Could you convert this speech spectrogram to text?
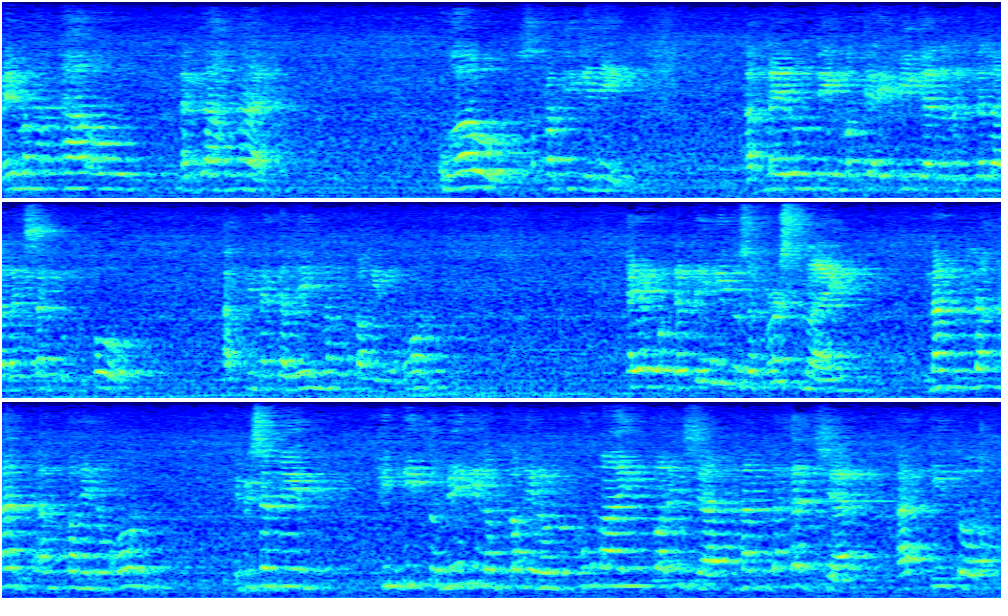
May mga taong naghahangad. Wow! Sa pagkikinig. At mayroon ding magkaibigan na nagdala ng isang at pinagaling ng Panginoon. Kaya pagdating dito sa verse 9, naglakad ang Panginoon. Ibig sabihin, hindi tumigil ang Panginoon, kumain pa rin siya, naglakad siya, at dito,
